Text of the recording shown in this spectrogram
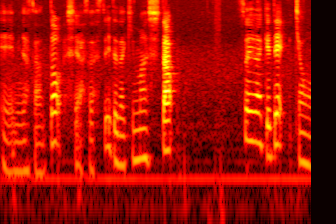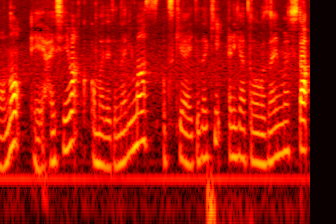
えー、皆さんとシェアさせていただきました。そういうわけで今日の、えー、配信はここまでとなります。お付き合いいただきありがとうございました。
